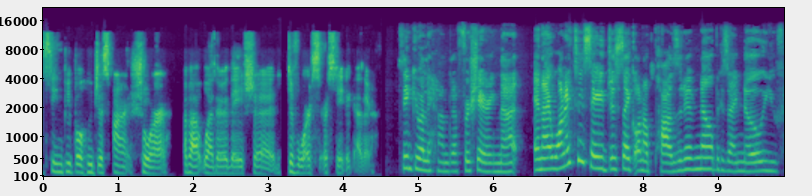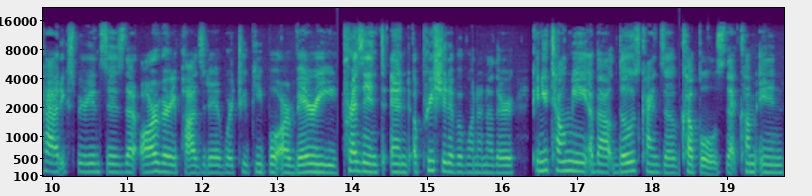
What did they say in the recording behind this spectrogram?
seen people who just aren't sure about whether they should divorce or stay together Thank you, Alejandra, for sharing that. And I wanted to say, just like on a positive note, because I know you've had experiences that are very positive where two people are very present and appreciative of one another. Can you tell me about those kinds of couples that come in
